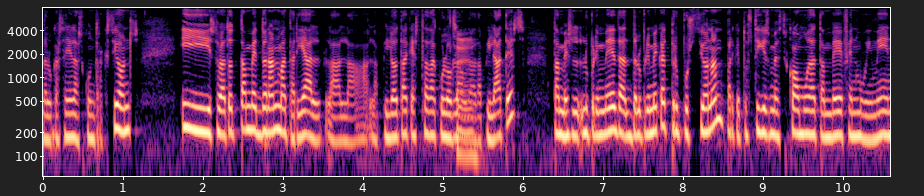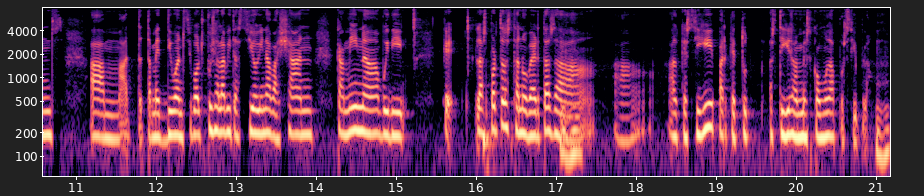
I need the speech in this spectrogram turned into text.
de lo que serien les contraccions i sobretot també et donen material la, la, la pilota aquesta de color blau sí. de pilates també és el primer, de, de lo primer que et proporcionen perquè tu estiguis més còmode també fent moviments um, et, també et diuen si vols pujar a l'habitació i anar baixant camina, vull dir que les portes estan obertes a, uh -huh. a, al que sigui perquè tu estiguis el més còmode possible. Uh -huh.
